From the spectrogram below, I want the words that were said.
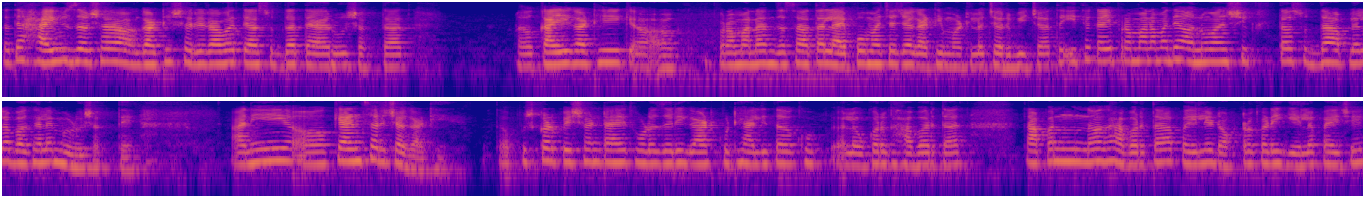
तर त्या हाईव्ज अशा गाठी शरीरावर त्यासुद्धा तयार होऊ शकतात. काही गाठी प्रमाणात जसं आता लायपोमाच्या ज्या गाठी म्हटलं चरबीच्या तर इथे काही प्रमाणामध्ये अनुवांशिकतासुद्धा आपल्याला बघायला मिळू शकते. आणि कॅन्सरच्या गाठी. तर पुष्कळ पेशंट आहे. थोडं जरी गाठ कुठे आली तर खूप लवकर घाबरतात. तर आपण न घाबरता पहिले डॉक्टरकडे गेलं पाहिजे.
